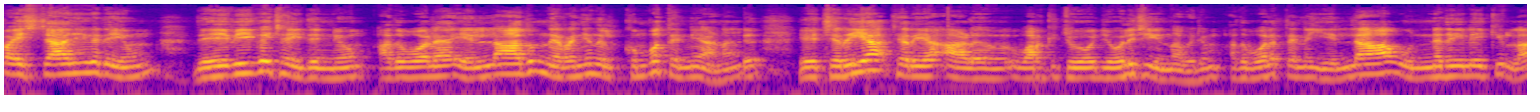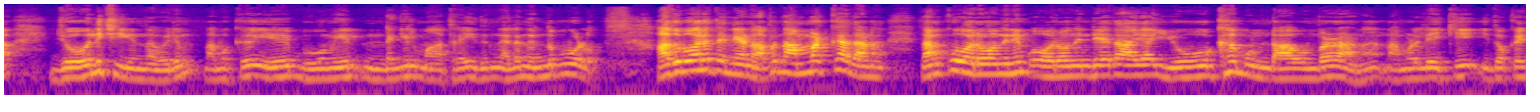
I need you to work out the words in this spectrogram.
പൈശാചികതയും ദൈവിക ചൈതന്യവും അതുപോലെ എല്ലാതും നിറഞ്ഞു നിൽക്കുമ്പോൾ തന്നെയാണ് ചെറിയ ചെറിയ ആൾ വർക്ക് ജോലി ചെയ്യുന്നവരും അതുപോലെ തന്നെ എല്ലാ ഉന്നതിയിലേക്കുള്ള ജോലി ചെയ്യുന്നവരും നമുക്ക് ഈ ഭൂമിയിൽ ഉണ്ടെങ്കിൽ മാത്രമേ ഇത് നിലനിന്നു പോവുള്ളൂ. അതുപോലെ തന്നെയാണ്. അപ്പൊ നമ്മൾക്ക് അതാണ്. നമുക്ക് ഓരോന്നിനും ഓരോന്നിന്റെതായ യോഗമുണ്ടാവുമ്പോഴാണ് നമ്മളിലേക്ക് ഇതൊക്കെ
